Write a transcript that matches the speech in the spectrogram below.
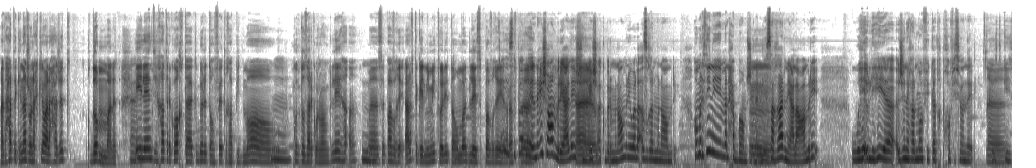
معناتها حتى كي نرجعوا نحكيو على حاجات قدم معناتها إيه. اي لا انت خاطرك وقتها كبرت اون فيت رابيدمون. كنت تظهر اكبر من عمرك ها ما سي با فغي عرفت كان ليميت وليت اون مود ليه سي با فغي إيه، سي عرفت با غير نعيش عمري علاش آه. نعيش أكبر من عمري ولا أصغر من عمري هم الاثنين ما نحبهمش. اللي. صغرني على عمري وهي اللي هي généralement في cadre professionnel آه. كي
